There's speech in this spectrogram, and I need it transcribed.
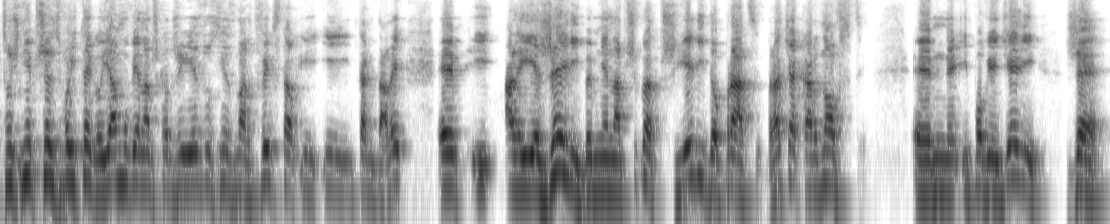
coś nieprzyzwoitego. Ja mówię na przykład, że Jezus nie zmartwychwstał i, i tak dalej, i, ale jeżeli by mnie na przykład przyjęli do pracy bracia Karnowscy, i powiedzieli, że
